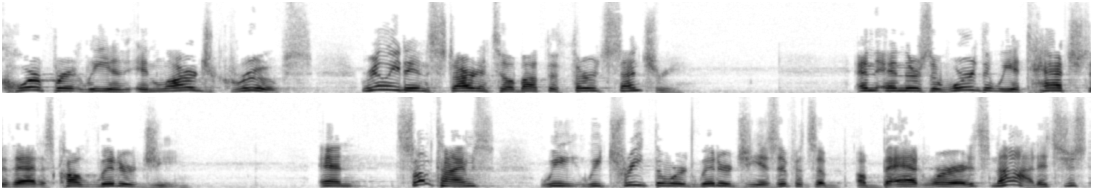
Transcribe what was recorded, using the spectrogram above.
corporately in large groups really didn't start until about the third century. And, and there's a word that we attach to that, it's called liturgy. And sometimes we, we treat the word liturgy as if it's a, a bad word. It's not. It's just,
